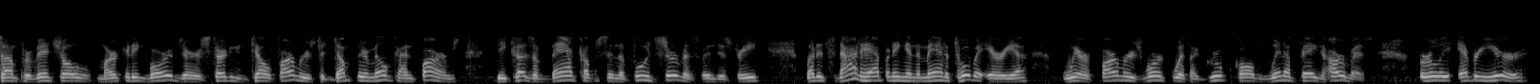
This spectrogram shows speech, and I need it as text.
Some provincial marketing boards are starting to tell farmers to dump their milk on farms because of backups in the food service industry, but it's not happening in the Manitoba area where farmers work with a group called Winnipeg Harvest. Early every year,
